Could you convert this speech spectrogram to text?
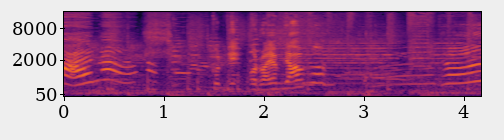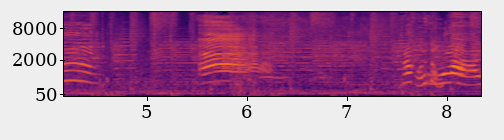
สารอะกดเอะกดไว้ย้ำๆอะเธออ้าน่ากโอ้ยสลังวสาร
